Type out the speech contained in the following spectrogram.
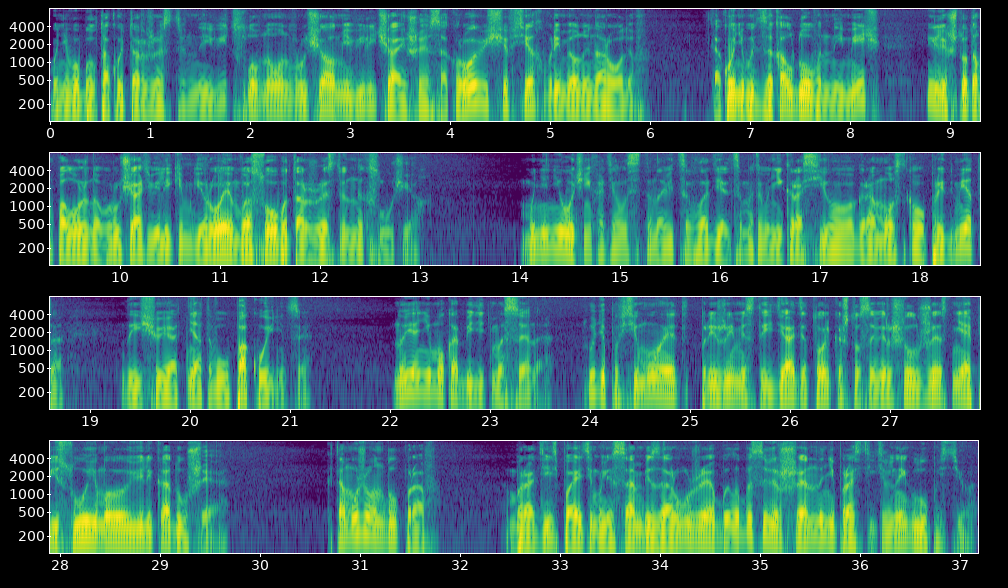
У него был такой торжественный вид, словно он вручал мне величайшее сокровище всех времен и народов. Какой-нибудь заколдованный меч или что там положено вручать великим героям в особо торжественных случаях. Мне не очень хотелось становиться владельцем этого некрасивого громоздкого предмета, да еще и отнятого у покойницы. Но я не мог обидеть Мессена. Судя по всему, этот прижимистый дядя только что совершил жест неописуемого великодушия. К тому же он был прав. Бродить по этим лесам без оружия было бы совершенно непростительной глупостью.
